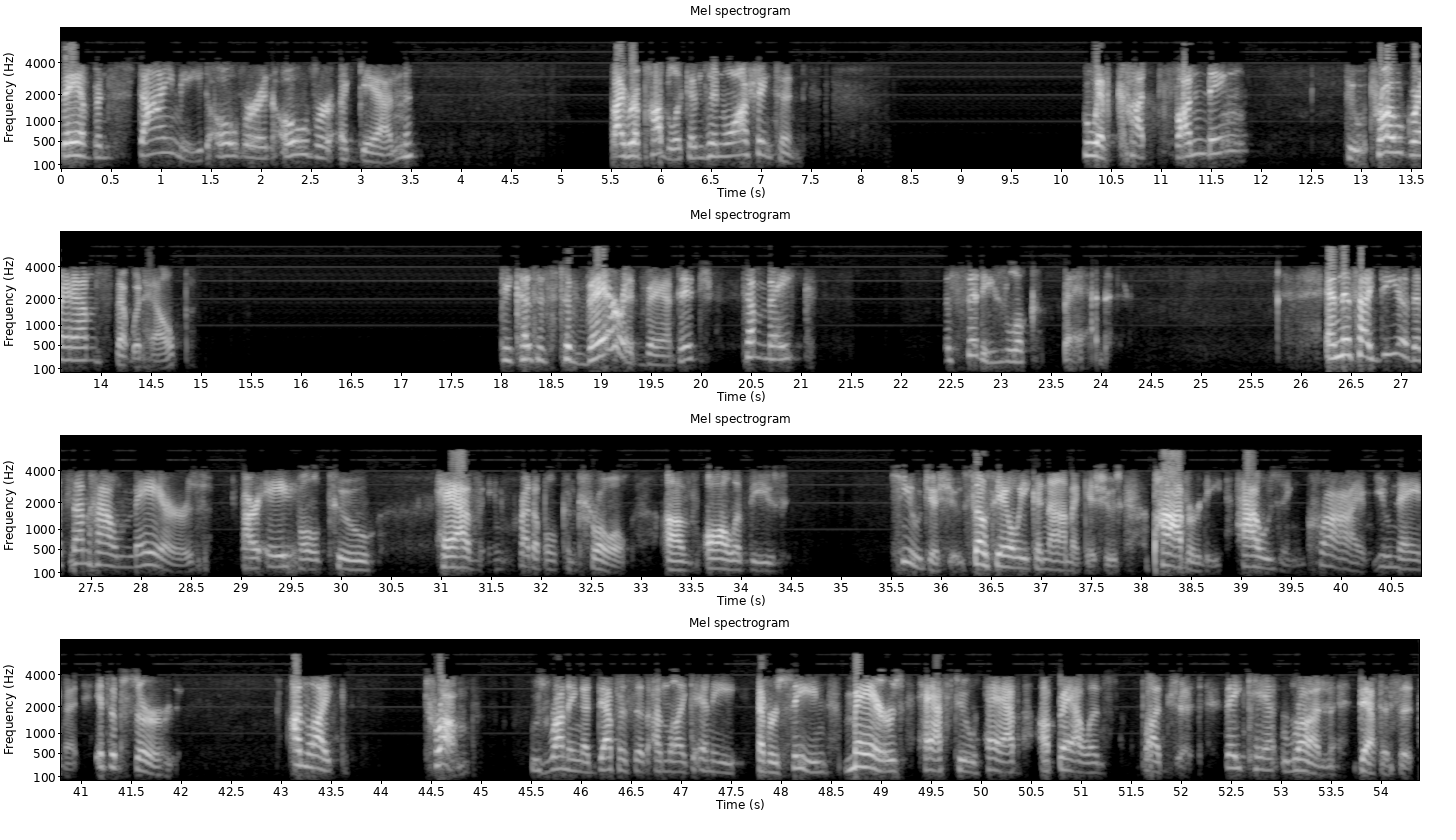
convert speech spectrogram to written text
They have been stymied over and over again by Republicans in Washington who have cut funding to programs that would help because it's to their advantage to make the cities look bad. And this idea that somehow mayors are able to have incredible control of all of these huge issues, socioeconomic issues, poverty, housing, crime, you name it. It's absurd. Unlike Trump, who's running a deficit unlike any ever seen, mayors have to have a balanced budget. They can't run deficits.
